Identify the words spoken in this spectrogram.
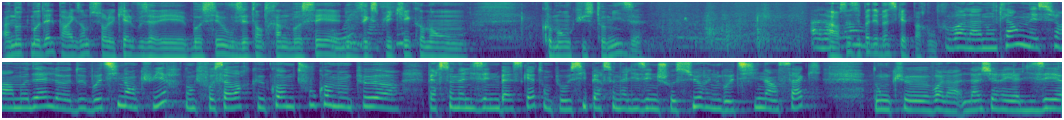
un autre modèle, par exemple, sur lequel vous avez bossé ou vous êtes en train de bosser et nous expliquer comment on, comment on customise alors, ça, c'est pas des baskets par contre. Voilà, donc là, on est sur un modèle de bottine en cuir. Donc il faut savoir que comme tout, comme on peut euh, personnaliser une basket, on peut aussi personnaliser une chaussure, une bottine, un sac. Donc euh, voilà, là, j'ai réalisé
